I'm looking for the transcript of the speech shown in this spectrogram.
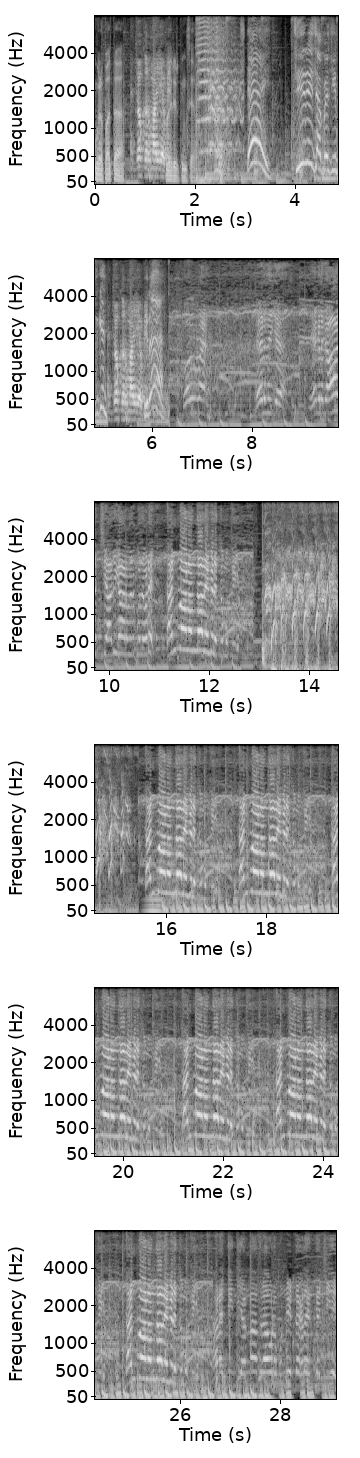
உங்களை பார்த்தா ஜோக்கர் மாதிரி மாதிரி இருக்குங்க சார். ஏய் சீரியஸா பேசிக்கிட்டு இருக்கேன் ஜோக்கர் மாதிரி சொல்றேன். எழுதிக்க. எங்களுக்கு ஆட்சி அதிகாரம் இருப்பதை விட தன்மானம் தான் எங்களுக்கு முக்கியம். தன்மானம் தான் எங்களுக்கு முக்கியம். எங்களுக்கு முக்கியம். தன்மானம் தான் எங்களுக்கு முக்கியம். தன்மானம் தான் எங்களுக்கு முக்கியம். அனைத்து இந்திய அண்ணா திராவிட முன்னேற்ற கழக கட்சியை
